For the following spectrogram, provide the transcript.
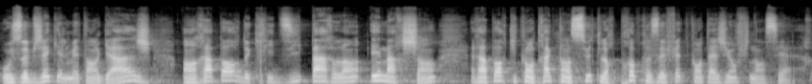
aux objets qu'elle met en gage en rapports de crédit parlant et marchand, rapports qui contractent ensuite leurs propres effets de contagion financière.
